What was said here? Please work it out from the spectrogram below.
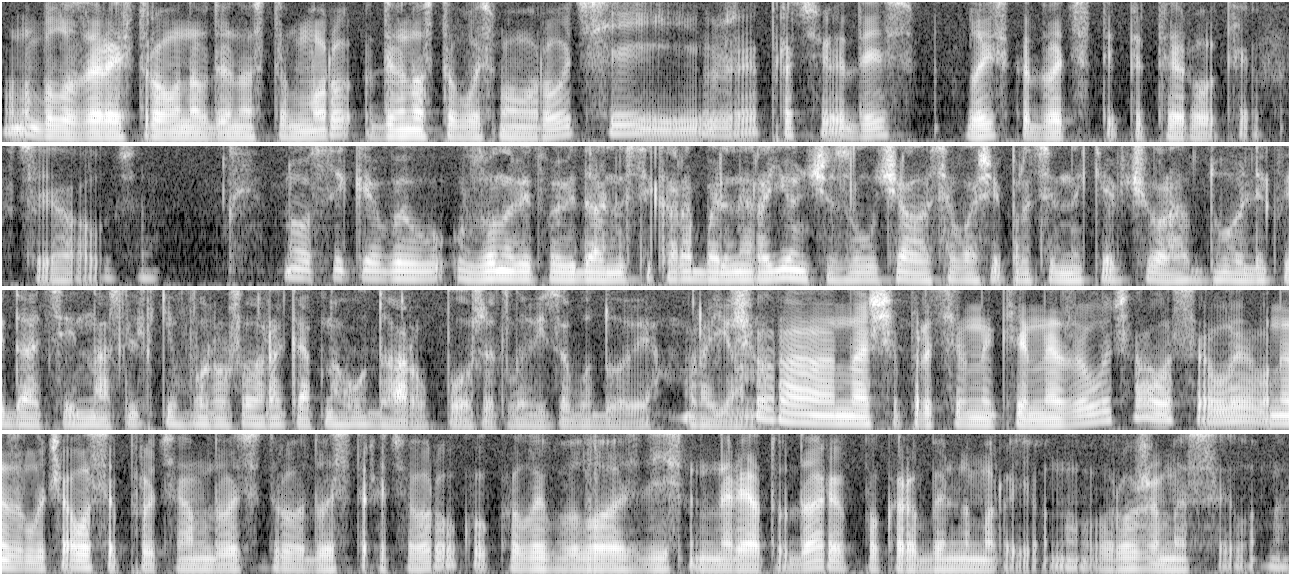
Воно було зареєстровано в 98-му році і вже працює десь близько 25 років в цій галузі. Ну, оскільки ви у зону відповідальності корабельний район, чи залучалися ваші працівники вчора до ліквідації наслідків ворожого ракетного удару по житловій забудові району? Вчора наші працівники не залучалися, але вони залучалися протягом 22-23 року, коли було здійснено ряд ударів по корабельному району ворожими силами.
